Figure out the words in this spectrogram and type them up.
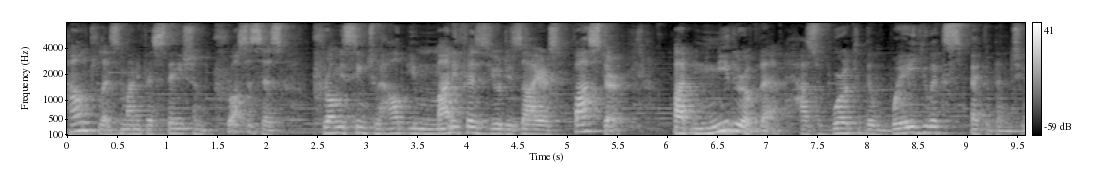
countless manifestation processes promising to help you manifest your desires faster, but neither of them has worked the way you expected them to.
